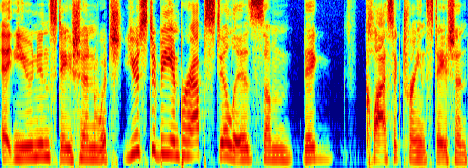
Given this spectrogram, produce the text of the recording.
at Union Station, which used to be and perhaps still is some big classic train station.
